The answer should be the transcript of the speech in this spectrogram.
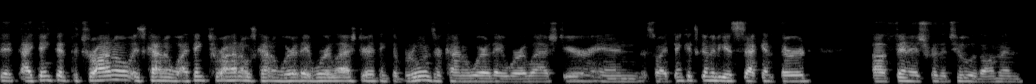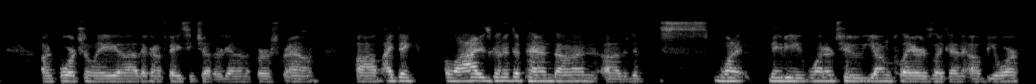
that I think that the Toronto is kind of I think Toronto is kind of where they were last year. I think the Bruins are kind of where they were last year, and so I think it's going to be a second, third uh, finish for the two of them. And unfortunately, uh, they're going to face each other again in the first round. Um, I think a lot is going to depend on uh, the one maybe one or two young players like an, a Bjork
